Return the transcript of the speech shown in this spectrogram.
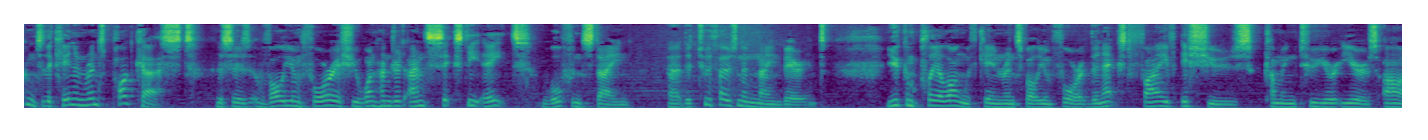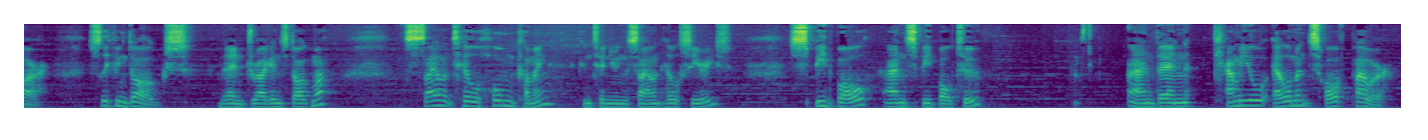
Welcome to the Cane and Rinse podcast. This is Volume 4, Issue 168, Wolfenstein, uh, the 2009 variant. You can play along with Cane and Rinse Volume 4. The next five issues coming to your ears are Sleeping Dogs, then Dragon's Dogma, Silent Hill Homecoming, continuing the Silent Hill series, Speedball and Speedball 2, and then Cameo Elements of Power.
